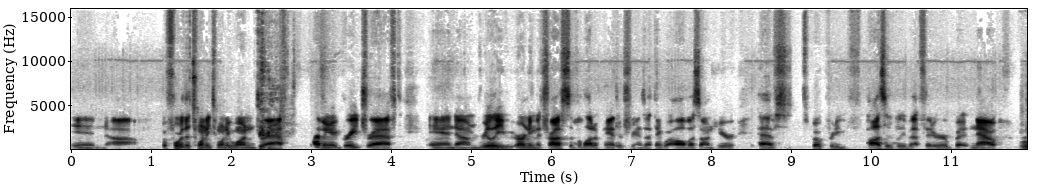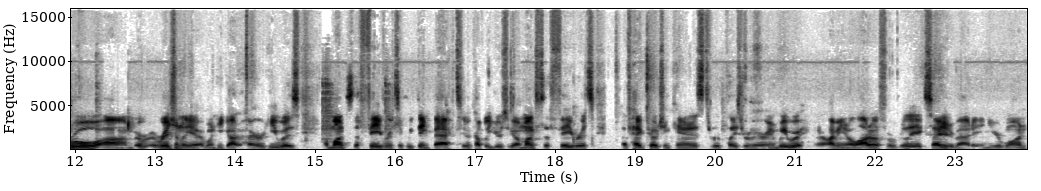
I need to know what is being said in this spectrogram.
in um, before the 2021 draft, having a great draft, and um, really earning the trust of a lot of Panthers fans. I think what all of us on here have spoke pretty positively about Fitterer, but now Rhule um, originally uh, when he got hired, he was amongst the favorites. If we think back to a couple of years ago, amongst the favorites of head coaching candidates to replace Rivera. And we were, I mean, a lot of us were really excited about it in year one.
